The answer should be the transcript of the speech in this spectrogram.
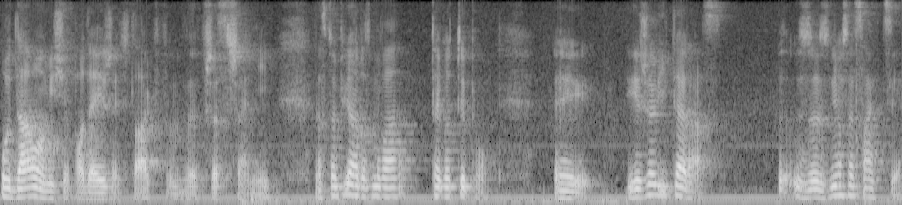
udało mi się podejrzeć tak, w, w przestrzeni, nastąpiła rozmowa tego typu. Y, jeżeli teraz zniosę sankcje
